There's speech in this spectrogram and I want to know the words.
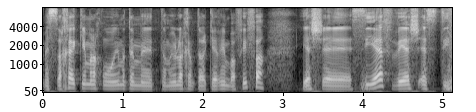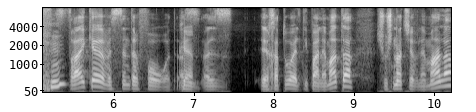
משחק, אם אנחנו, אם אתם, אה, תמידו לכם את ההרכבים בפיפא, יש אה, CF ויש ST, striker ו center forward. כן. אז, אז חתואל טיפה למטה, שושנצ'ב למעלה,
